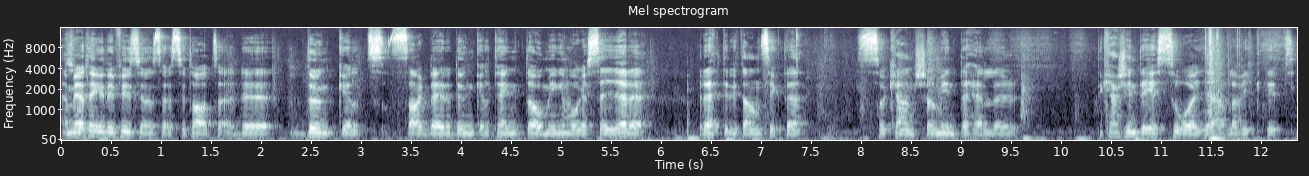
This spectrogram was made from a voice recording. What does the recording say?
men så- jag tänker det finns ju en citat så här. Det dunkelt sagda är det dunkelt tänkta. Om ingen vågar säga det rätt i ditt ansikte så kanske de inte heller... Det kanske inte är så jävla viktigt.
